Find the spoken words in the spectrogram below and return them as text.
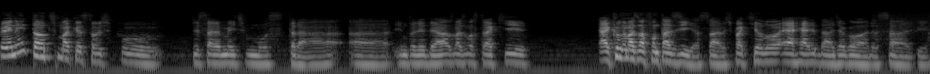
Nem tanto uma questão, tipo, necessariamente mostrar a índole delas, mas mostrar que aquilo é mais uma fantasia, sabe? Tipo, aquilo é a realidade agora, sabe?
